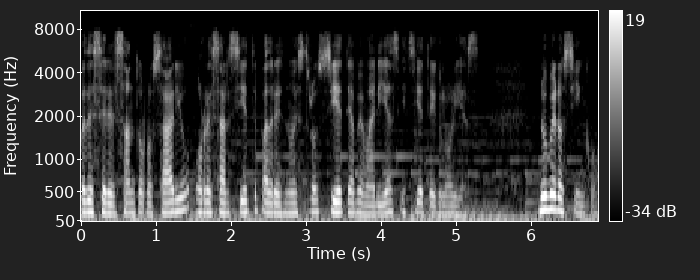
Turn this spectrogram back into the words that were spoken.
Puede ser el Santo Rosario o rezar siete Padres Nuestros, siete Ave Marías y siete Glorias. Número 5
